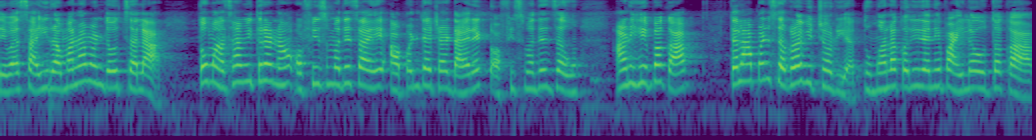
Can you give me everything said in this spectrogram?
तेव्हा साई रमाला म्हणतो चला. तो माझा मित्र ना ऑफिसमध्येच आहे. आपण त्याच्या डायरेक्ट ऑफिसमध्येच जाऊ. आणि हे बघा त्याला आपण सगळं विचारूया. तुम्हाला कधी त्याने पाहिलं होतं का?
